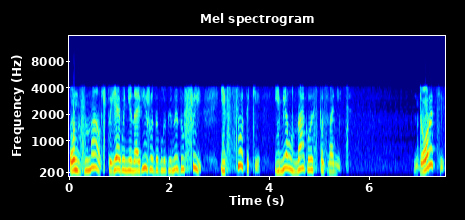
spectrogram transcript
Он знал, что я его ненавижу до глубины души, и все-таки имел наглость позвонить. «Дороти,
